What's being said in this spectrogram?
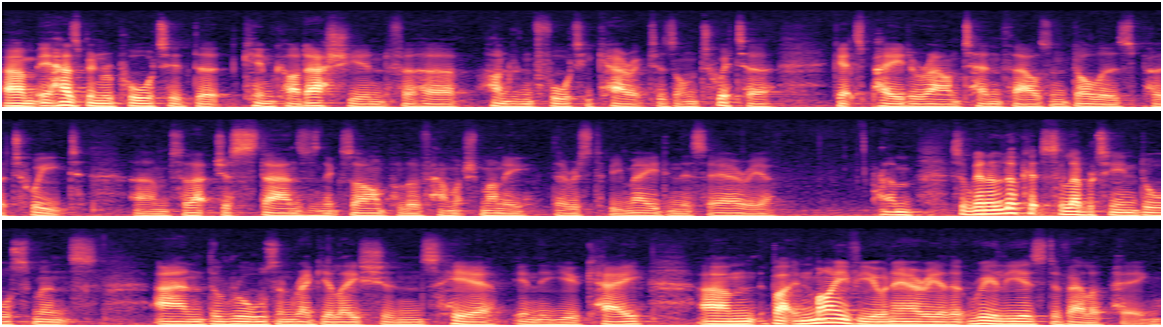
Um, it has been reported that Kim Kardashian, for her 140 characters on Twitter, gets paid around $10,000 per tweet. Um, so that just stands as an example of how much money there is to be made in this area. Um, so we're going to look at celebrity endorsements and the rules and regulations here in the UK. Um, but in my view, an area that really is developing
